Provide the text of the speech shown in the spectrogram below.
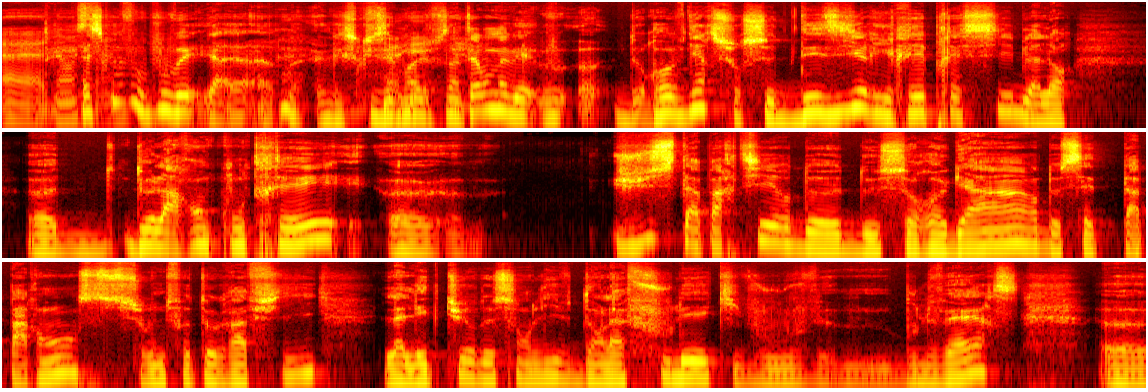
euh, Est-ce son- que vous pouvez, euh, euh, excusez-moi, je vous interromps, mais de revenir sur ce désir irrépressible, alors euh, de la rencontrer euh, juste à partir de, de ce regard, de cette apparence sur une photographie, la lecture de son livre dans la foulée qui vous euh, bouleverse. euh,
